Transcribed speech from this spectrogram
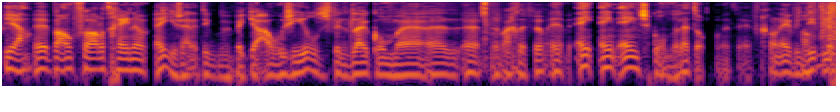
Ja. Uh, maar ook vooral hetgene. Hey, je zei natuurlijk een beetje oude ziel. Dus ik vind het leuk om. Uh, uh, wacht even. Eén seconde, let op. Even, gewoon even oh. dit idee.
